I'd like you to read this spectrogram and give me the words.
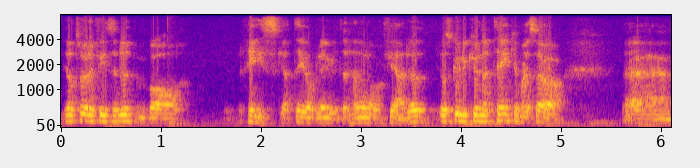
jag tror det finns en uppenbar risk att det har blivit en höna och fjärd. Jag, jag, skulle kunna tänka mig så. Eh,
